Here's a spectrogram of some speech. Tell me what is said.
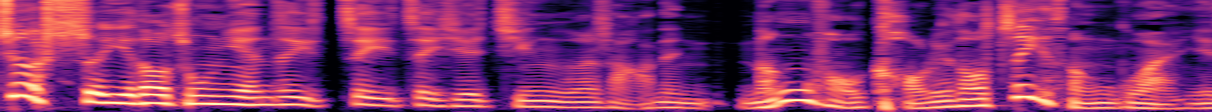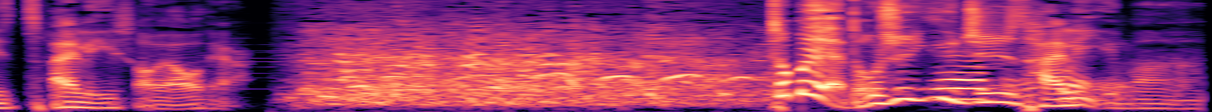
这涉及到中间这这这些金额啥的，能否考虑到这层关系，彩礼少要点？这不也都是预支彩礼吗？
